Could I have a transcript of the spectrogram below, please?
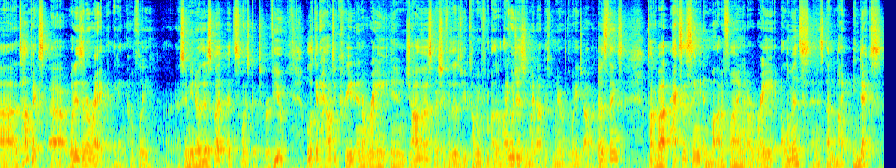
Uh, the topics, uh, what is an array? Again, hopefully, I assume you know this, but it's always good to review. We'll look at how to create an array in Java, especially for those of you coming from other languages. You might not be familiar with the way Java does things. Talk about accessing and modifying array elements, and it's done by index.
